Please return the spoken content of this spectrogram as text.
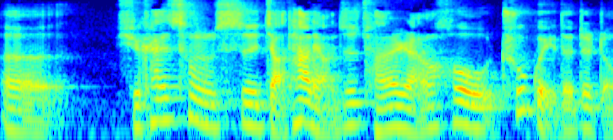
呃，徐开骋是脚踏两只船然后出轨的这种。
